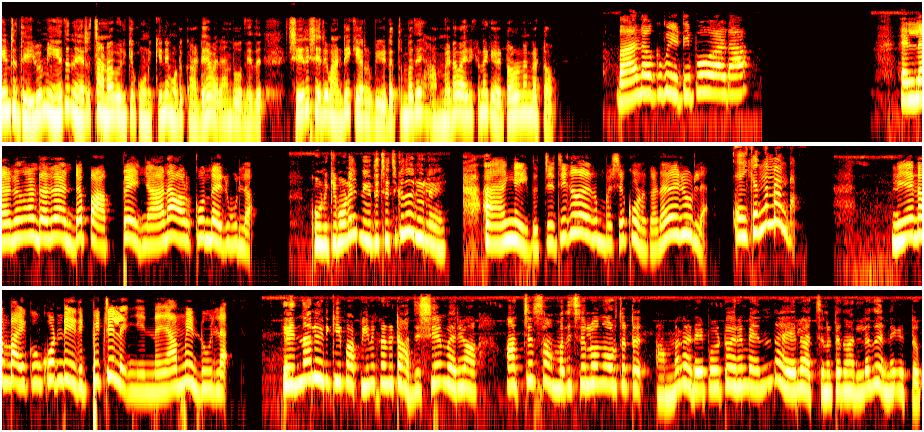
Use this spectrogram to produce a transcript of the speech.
എന്റെ ദൈവം ഏത് നേരത്താണോ എനിക്ക് കുണിക്കിനെ കൊണ്ട് കടയെ വരാൻ തോന്നിയത്? ശരി ശരി വണ്ടി കയറും. വീടെത്തുമ്പതേ അമ്മയുടെ വായിക്കണ കേട്ടോളണം കേട്ടോ. വീട്ടിൽ പോവാടാ. എല്ലാരും കണ്ടല്ലോ എന്റെ പപ്പേ. ഞാൻ ആർക്കും തരൂല. കുണിക്കുമോളെ നീതി ചേച്ചിക്ക് തരൂലേ? ആ ചേച്ചിക്ക് പക്ഷെ തരൂല. നീ എന്നെ ബൈക്കും കൊണ്ട് ഇരിപ്പിച്ചില്ലെങ്കിൽ ഞാൻ മിണ്ടൂല. എന്നാലും എനിക്ക് ഈ പപ്പീനെ കണ്ടിട്ട് അതിശയം വരുവാ. അച്ഛൻ സമ്മതിച്ചല്ലോ എന്ന് ഓർത്തിട്ട്. അമ്മ കടയിൽ പോയിട്ട് വരുമ്പോൾ എന്തായാലും അച്ഛനിട്ട് നല്ലത് തന്നെ കിട്ടും.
